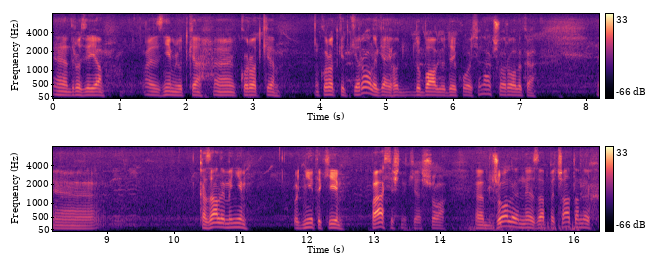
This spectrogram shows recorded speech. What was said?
Е, Друзі, я е, знімлю таке е, коротке, короткий такий ролик, я його додавлю до якогось інакшого ролика. Казали мені одні такі пасічники, що бджоли незапечатаних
